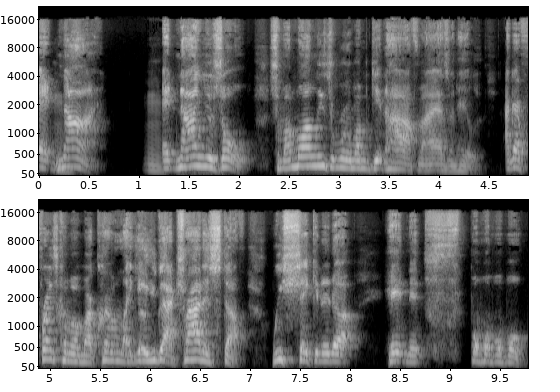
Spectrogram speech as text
At mm. nine, mm. at nine years old. So my mom leaves the room, I'm getting high off my asthma inhaler. I got friends coming to my crib. I'm like, yo, you gotta try this stuff. We shaking it up, hitting it, boom, boom, boom, boom.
